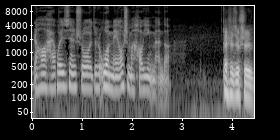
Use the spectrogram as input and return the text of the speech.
然后还会先说就是我没有什么好隐瞒的，但是就是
